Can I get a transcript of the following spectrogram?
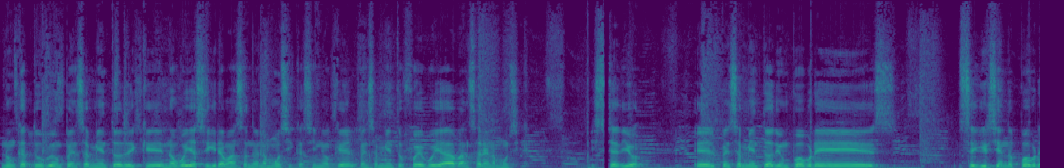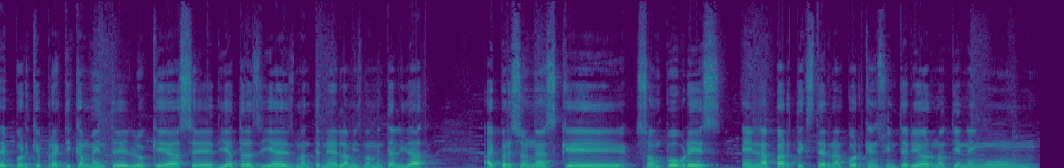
nunca tuve un pensamiento de que no voy a seguir avanzando en la música, sino que el pensamiento fue voy a avanzar en la música. Y se dio. El pensamiento de un pobre es seguir siendo pobre, porque prácticamente lo que hace día tras día es mantener la misma mentalidad. Hay personas que son pobres en la parte externa porque en su interior no tienen un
